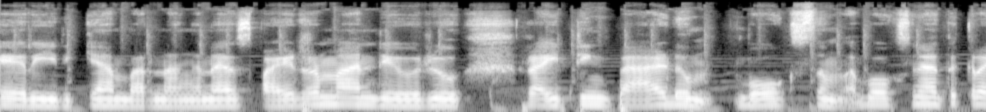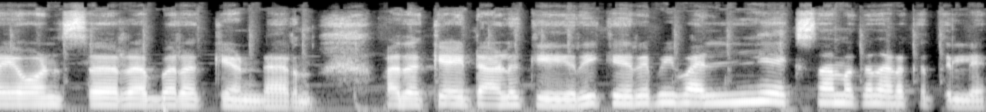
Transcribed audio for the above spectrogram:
കയറിയിരിക്കാൻ പറഞ്ഞു. അങ്ങനെ സ്പൈഡർമാന്റെ ഒരു റൈറ്റിംഗ് പാഡും ബോക്സും ബോക്സിനകത്ത് ക്രയോൺസ് റബ്ബർ ഒക്കെ ഉണ്ടായിരുന്നു. അതൊക്കെ ആയിട്ട് ആൾ കയറി കയറിയപ്പോൾ ഈ വലിയ എക്സാം ഒക്കെ നടക്കത്തില്ലേ?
